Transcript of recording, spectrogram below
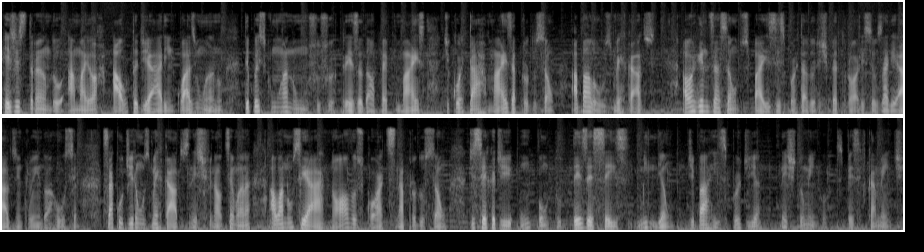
registrando a maior alta diária em quase um ano, depois que um anúncio surpresa da OPEP+, de cortar mais a produção, abalou os mercados. A Organização dos Países Exportadores de Petróleo e seus aliados, incluindo a Rússia, sacudiram os mercados neste final de semana ao anunciar novos cortes na produção de cerca de 1,16 milhão de barris por dia neste domingo, especificamente.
